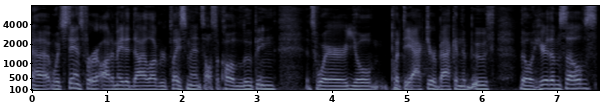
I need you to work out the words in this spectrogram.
uh, which stands for automated dialogue replacement, it's also called looping. It's where you'll put the actor back in the booth. They'll hear themselves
